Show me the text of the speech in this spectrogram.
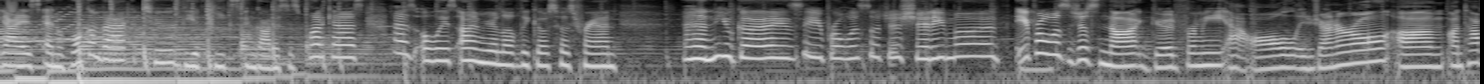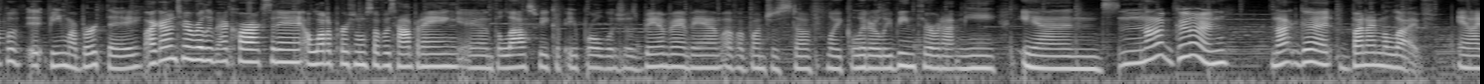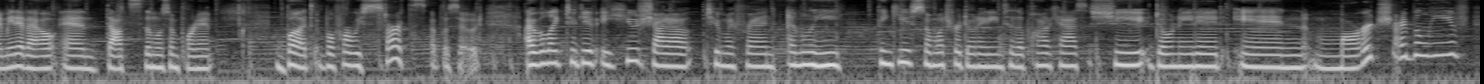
Hey guys, and welcome back to the Of Geeks and Goddesses podcast. As always, I'm your lovely ghost host, Fran. And you guys, April was such a shitty month. April was just not good for me at all in general. Um, on top of it being my birthday, I got into a really bad car accident. A lot of personal stuff was happening, and the last week of April was just bam, bam, bam of a bunch of stuff like literally being thrown at me, and not good, not good. But I'm alive, and I made it out, and that's the most important. But before we start this episode, I would like to give a huge shout out to my friend Emily. Thank you so much for donating to the podcast. She donated in March, I believe,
